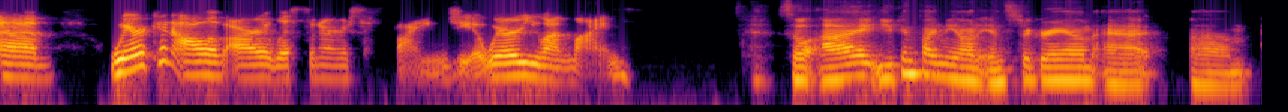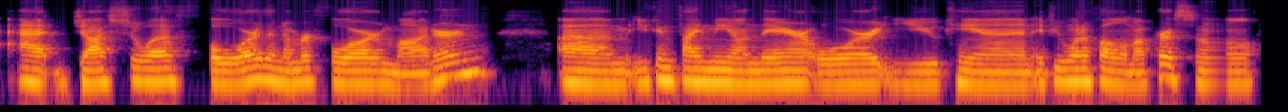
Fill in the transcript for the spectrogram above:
Um, where can all of our listeners find you? Where are you online? So I, you can find me on Instagram at um, at Joshua four, the number four modern. Um, you can find me on there, or you can, if you want to follow my personal,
